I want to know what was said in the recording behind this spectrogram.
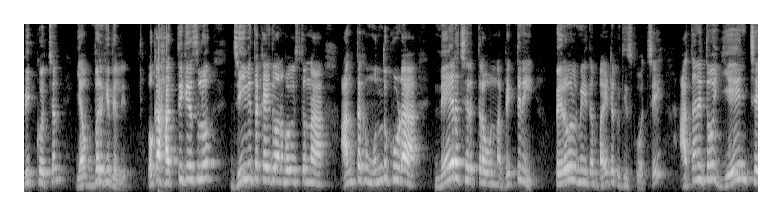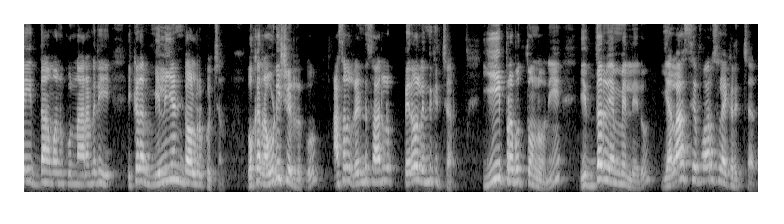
బిగ్ క్వశ్చన్ ఎవ్వరికీ తెలియదు ఒక హత్య కేసులో జీవిత ఖైదు అనుభవిస్తున్న అంతకు ముందు కూడా నేర చరిత్ర ఉన్న వ్యక్తిని పెరోల్ మీద బయటకు తీసుకువచ్చి అతనితో ఏం చేయిద్దామనుకున్నారన్నది ఇక్కడ మిలియన్ డాలర్ క్వశ్చన్ ఒక రౌడీ షీడర్కు అసలు రెండు సార్లు పెరోల్ ఎందుకు ఇచ్చారు? ఈ ప్రభుత్వంలోని ఇద్దరు ఎమ్మెల్యేలు ఎలా సిఫారసు లేఖరిచ్చారు? ఇచ్చారు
